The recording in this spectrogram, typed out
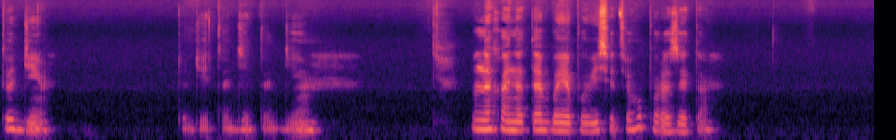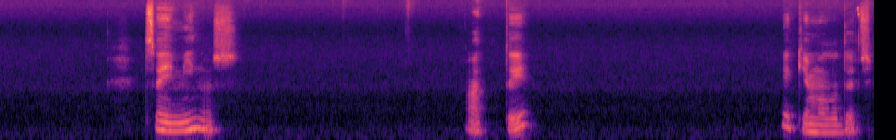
Тоді. Тоді, тоді, тоді. Ну, нехай на тебе я повісю цього паразита. Цей мінус. А ти? Який молодець.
